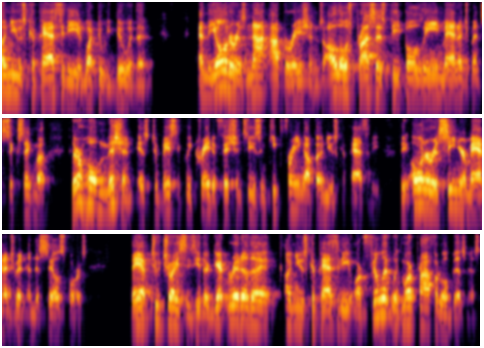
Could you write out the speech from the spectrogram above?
unused capacity and what do we do with it? And the owner is not operations. All those process people, lean management, Six Sigma, their whole mission is to basically create efficiencies and keep freeing up unused capacity. The owner is senior management and the sales force. They have two choices either get rid of the unused capacity or fill it with more profitable business.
